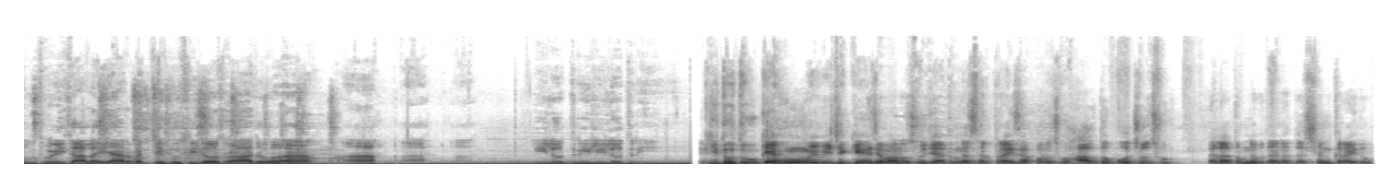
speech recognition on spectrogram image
આવું થોડી ચાલે યાર, વચ્ચે ઘૂસી જાઓ છો, આ જો હા. આ આ. લીલોતરી લીલોતરી. કીધું તું કે હું એવી જગ્યાએ જવાનું છું જ્યાં તમને સરપ્રાઈઝ આપવાનું છું. હાલ તો પહોંચો છું. પહેલા તમને બધાના દર્શન કરાવી દઉં.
